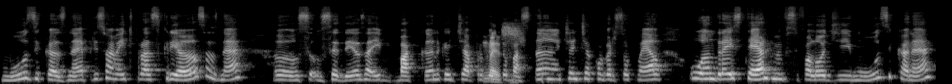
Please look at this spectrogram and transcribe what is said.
músicas, né? Principalmente para as crianças, né? Os, os, CDs aí bacana que a gente já aproveitou Mas... bastante. A gente já conversou com ela. O André Stern, você falou de música, né?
